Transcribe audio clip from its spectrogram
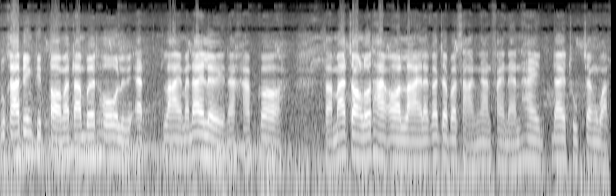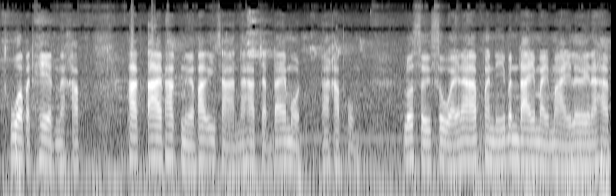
ลูกค้าเพียงติดต่อมาตามเบอร์โทรหรือแอดไลน์มาได้เลยนะครับ ก็สามารถจองรถทางออนไลน์ แล้วก็จะประสานงานไฟแนนซ์ให้ได้ทุกจังหวัดทั่วประเทศนะครับภาคใต้ภาคเหนือภาคอีสานนะครับ จัดได้หมดนะครับผม รถสวยๆนะครับวันนี้บันไดใหม่ ๆ เลยนะครับ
